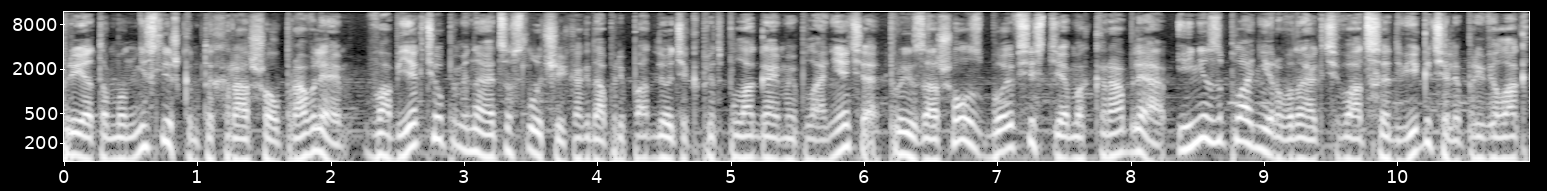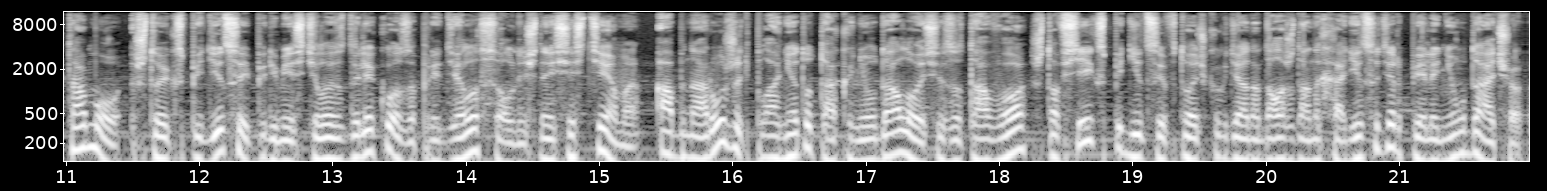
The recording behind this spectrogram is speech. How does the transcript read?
При этом он не слишком-то хорошо управляем. В объекте упоминается случай, когда при подлете к предполагаемой планете произошел сбой в системах корабля, и незапланированная активация двигателя привела к тому, что экспедиция переместилась далеко за пределы Солнечной системы. Обнаружить планету так и не удалось из-за того, что все экспедиции в точку, где она должна находиться, находиться терпели неудачу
